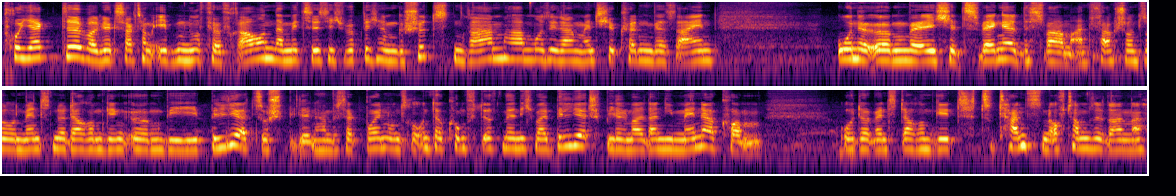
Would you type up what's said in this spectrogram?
Projekte, weil wir gesagt haben, eben nur für Frauen, damit sie sich wirklich in einem geschützten Rahmen haben, wo sie sagen, Mensch, hier können wir sein, ohne irgendwelche Zwänge. Das war am Anfang schon so. Und wenn es nur darum ging, irgendwie Billard zu spielen, haben wir gesagt, boah, in unserer Unterkunft dürfen wir nicht mal Billard spielen, weil dann die Männer kommen. Oder wenn es darum geht zu tanzen, oft haben sie dann nach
